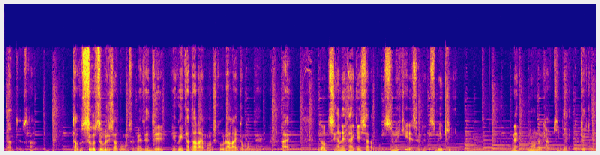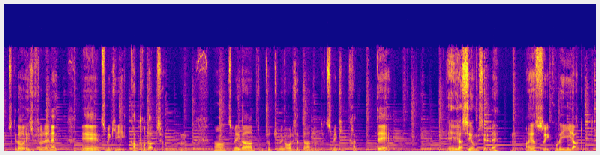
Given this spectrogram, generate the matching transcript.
ー、なんていうんですか？多分すぐ潰れちゃうと思うんですよね。全然役に立たないものしか売らないと思うんで。はい。で私がね、体験したのはこう爪切りですよね、爪切り。ね、日本でも100均で売ってると思うんですけど、エジプトでね、えー爪切り買ったことあるんですよ。うん。あ爪が、ちょっと爪が割れちゃったなと思って爪切り買って、えー安いお店でね、うん。あ、安い、これいいなと思って、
